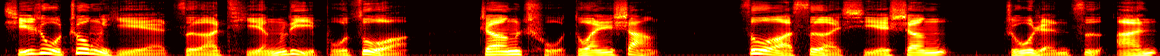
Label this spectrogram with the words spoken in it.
其入众也，则停立不坐，争处端上，作色谐声，逐人自安。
